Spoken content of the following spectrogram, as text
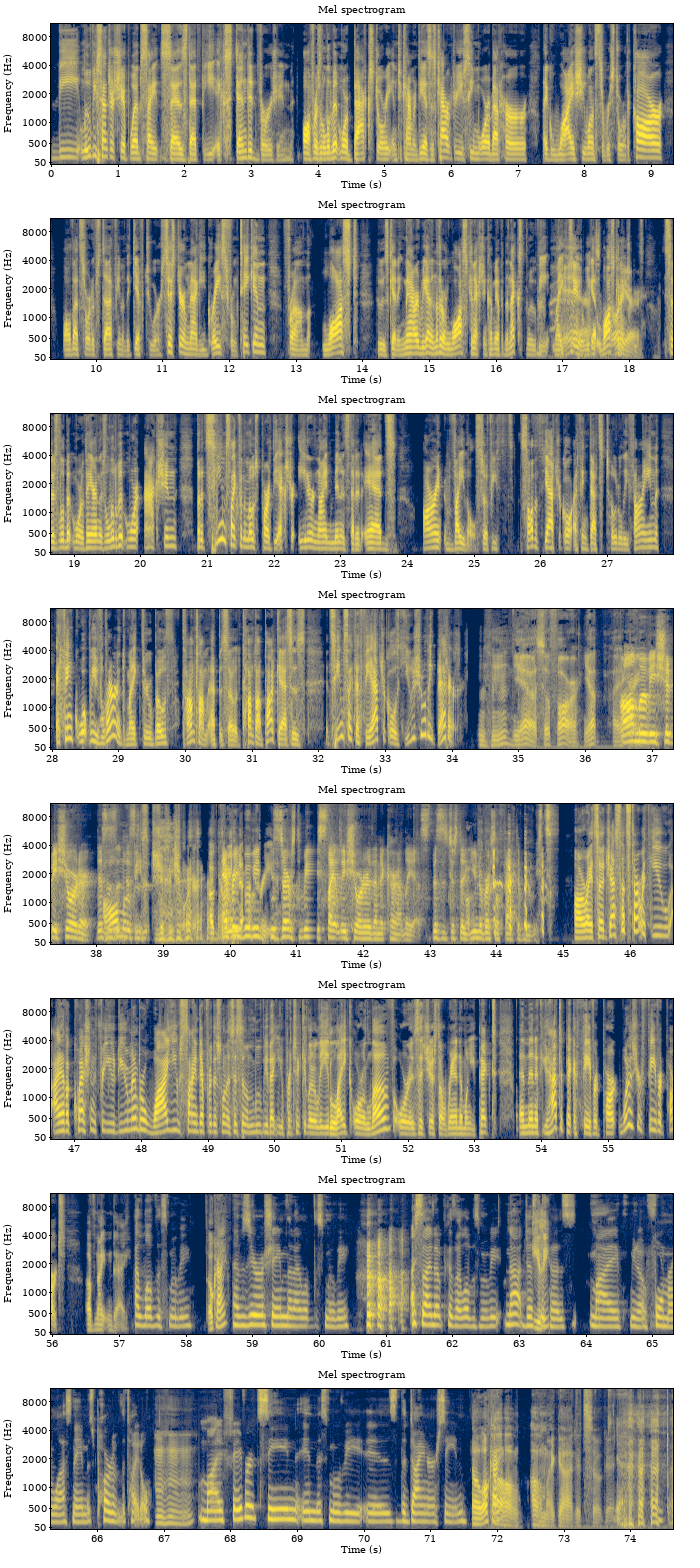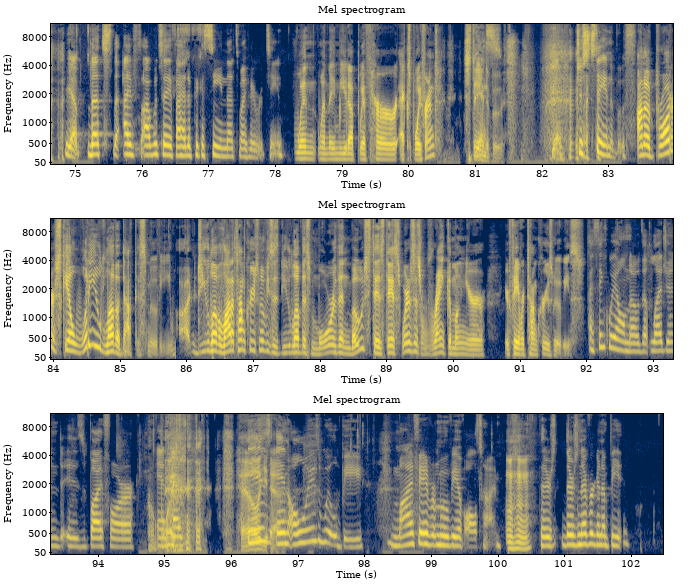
The movie censorship website says that the extended version offers a little bit more backstory into Cameron Diaz's character. You see more about her, like why she wants to restore the car, all that sort of stuff. You know, the gift to her sister, Maggie Grace from Taken, from Lost, who's getting married. We got another Lost connection coming up in the next movie, oh, Mike, yeah, too. We got Lost connections. So there's a little bit more there, and there's a little bit more action, but it seems like for the most part, the extra eight or nine minutes that it adds aren't vital. So if you th- saw the theatrical, I think that's totally fine. I think what we've learned, Mike, through both TomTom episode, TomTom podcasts, is it seems like the theatrical is usually better. Mm-hmm. Yeah, so far, yep. All movies should be shorter. This All is movies this is, should be shorter. Agreed, every movie agreed. deserves to be slightly shorter than it currently is. This is just a universal fact of movies. All right, so Jess, let's start with you. I have a question for you. Do you remember why you signed up for this one? Is this a movie that you particularly like or love, or is it just a random one you picked? And then, if you had to pick a favorite part, what is your favorite part of Knight and Day? I love this movie. Okay. I have zero shame that I love this movie. I signed up because I love this movie, not just Easy. because my, you know, former last name is part of the title. Mm-hmm. My favorite scene in this movie is the diner scene. Oh, okay. Oh, oh my God, it's so good. Yeah, yeah that's the, I. I would say if I had to pick a scene, that's my favorite scene. When when they meet up with her ex boyfriend. Stay yes. in the booth yeah, just stay in the booth. On a broader scale, what do you love about this movie? Uh, do you love a lot of Tom Cruise movies? Do you love this more than most? Is this where does this rank among your your favorite Tom Cruise movies? I think we all know that Legend is by far oh, and boy. has Hell is yeah. and always will be my favorite movie of all time. Mm-hmm. There's there's never gonna be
